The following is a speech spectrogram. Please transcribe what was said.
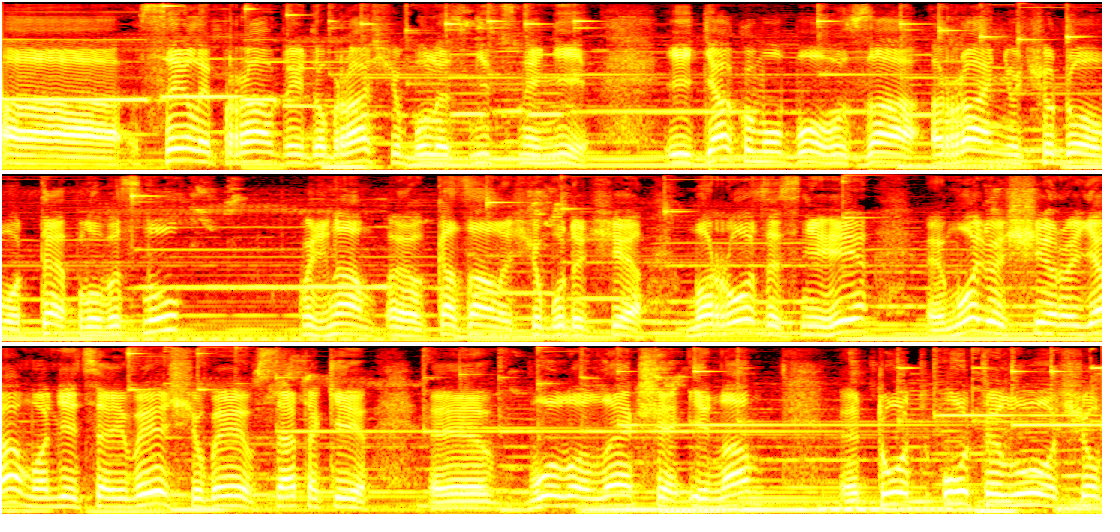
а сили правди і добра, щоб були зміцнені. І дякуємо Богу за ранню чудову теплу весну. Хоч нам е, казали, що будуть ще морози, сніги. Е, молю щиро я, моліться і ви, щоб все-таки е, було легше і нам тут у тилу, щоб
